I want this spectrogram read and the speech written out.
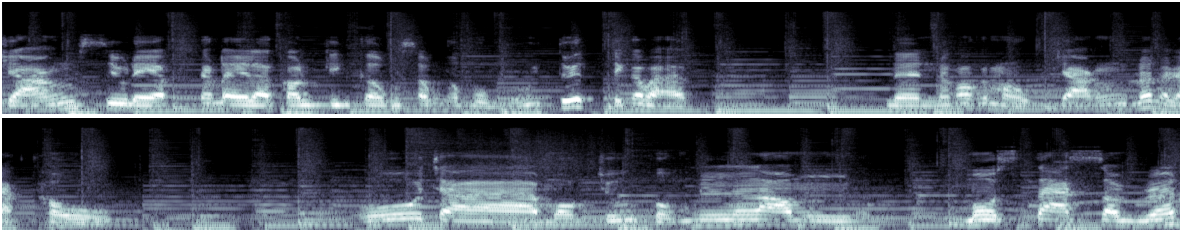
trắng siêu đẹp. Các đây là con King Kong sống ở vùng núi tuyết thì các bạn. Nên nó có cái màu trắng rất là đặc thù. Ô chà, một chú khủng long Mosasaurus.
